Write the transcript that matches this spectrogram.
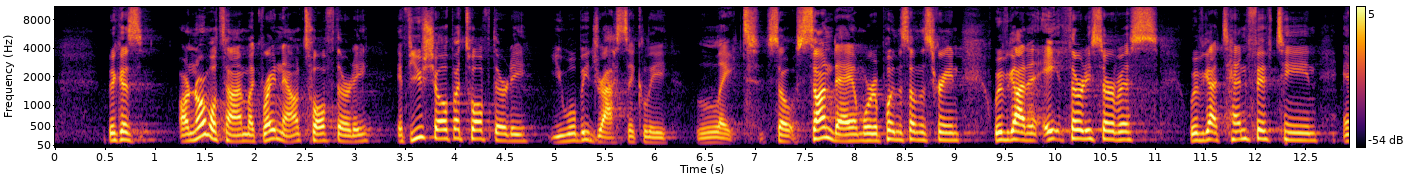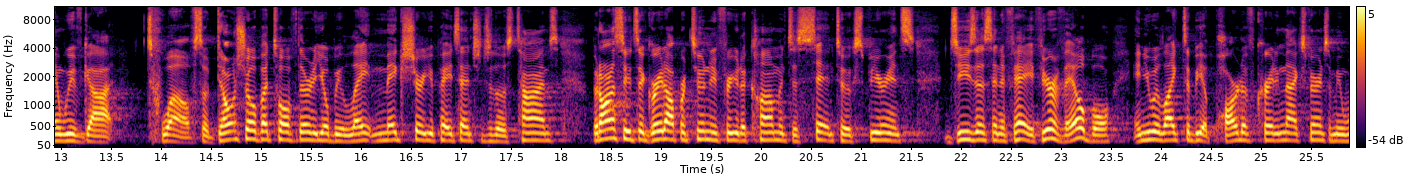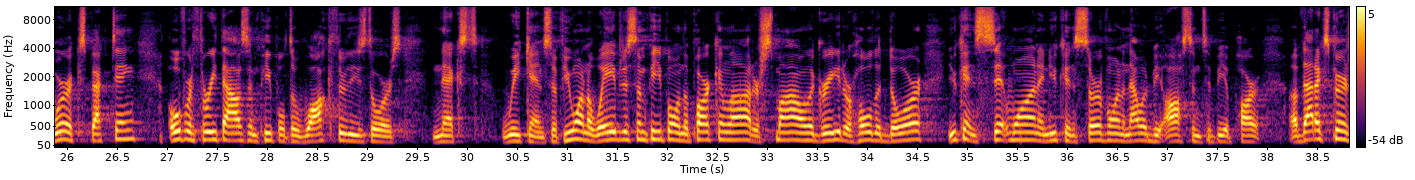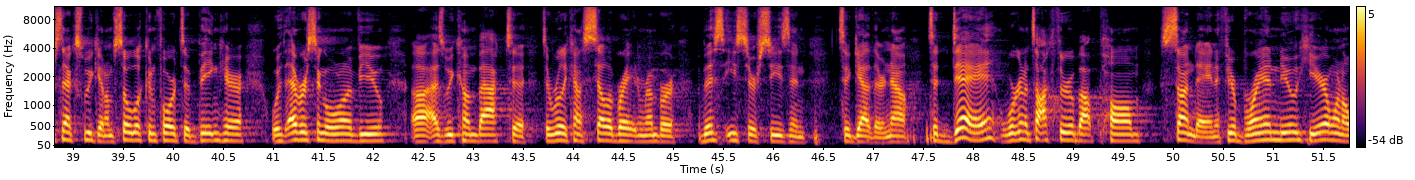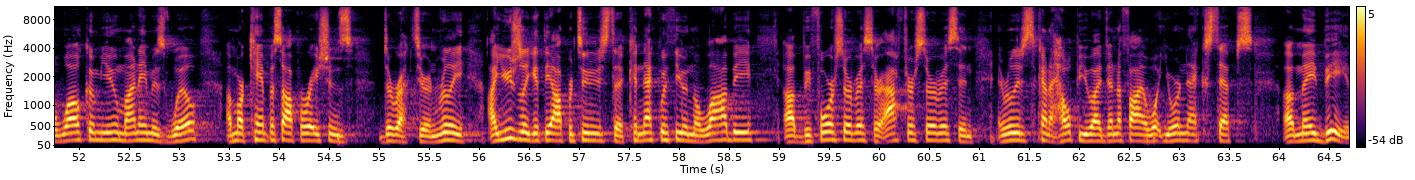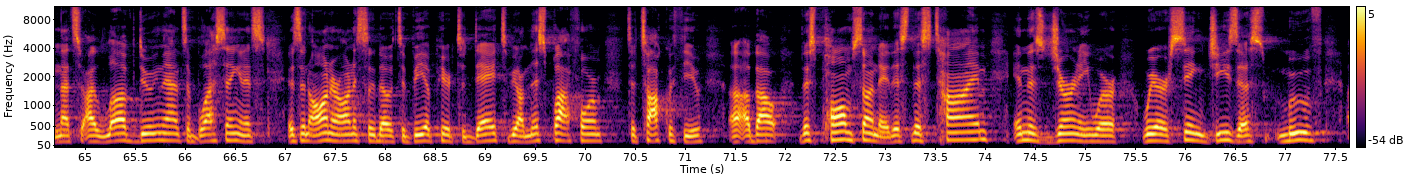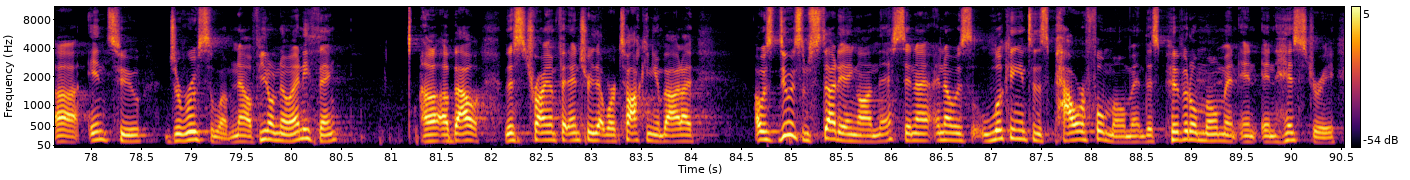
because our normal time, like right now, 12:30, if you show up at 12:30, you will be drastically late. So Sunday, and we're putting this on the screen, we've got an 8:30 service, we've got 10:15, and we've got 12. So don't show up at 12:30, you'll be late. Make sure you pay attention to those times. But honestly, it's a great opportunity for you to come and to sit and to experience Jesus. And if hey, if you're available and you would like to be a part of creating that experience, I mean, we're expecting over 3,000 people to walk through these doors next weekend. So if you want to wave to some people in the parking lot or smile and greet or hold a door, you can sit one and you can serve one, and that would be awesome to be a part of that experience next weekend. I'm so looking forward to being here with every single one of you uh, as we come back to, to really kind of celebrate and remember this Easter season together. Now, today we're going to talk through about Palm Sunday. And if you're brand new here, I want to welcome you. My name is Will. I'm our campus operations director. And really, I usually get the opportunities to connect with you in the lobby uh, before service or after service and, and really just to kind of help you identify what your next steps uh, may be. And that's, I love doing that. It's a blessing. And it's, it's an honor, honestly, though, to be up here today, to be on this platform, to talk with you uh, about this Palm Sunday, this, this time in this journey where we are seeing Jesus move uh, into Jerusalem. Now, if you don't know anything, uh, about this triumphant entry that we're talking about. I, I was doing some studying on this, and I, and I was looking into this powerful moment, this pivotal moment in, in history.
